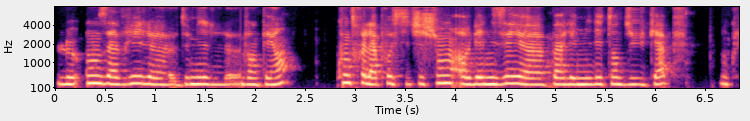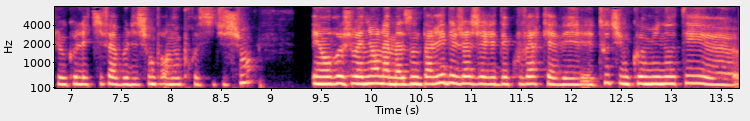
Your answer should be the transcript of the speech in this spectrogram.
le 11 avril 2021 contre la prostitution organisée par les militantes du CAP, donc le collectif Abolition Porno Prostitution. Et en rejoignant l'Amazon Paris, déjà, j'ai découvert qu'il y avait toute une communauté euh,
